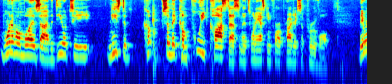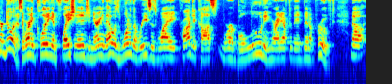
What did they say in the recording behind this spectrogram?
one of them was uh, the DOT needs to co- submit complete cost estimates when asking for a project's approval. They weren't doing this. They weren't including inflation and engineering, and that was one of the reasons why project costs were ballooning right after they had been approved. Now,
